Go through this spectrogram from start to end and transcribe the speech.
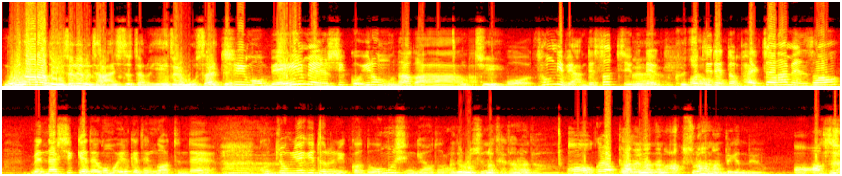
우리나라도 예전에는 잘 안 씻었잖아. 예전에 못 살 때. 그치 뭐 매일매일 씻고 이런 문화가 없지. 뭐 성립이 안 됐었지. 근데 네, 그쵸. 어찌됐든 발전하면서 맨날 씻게 되고 뭐 이렇게 된 것 같은데 그쪽 얘기 들으니까 너무 아, 신기하더라고. 근데 로시 누나 대단하다. 어 그래 다음에 만나면 악수를 하면 안 되겠네요. 어 악수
